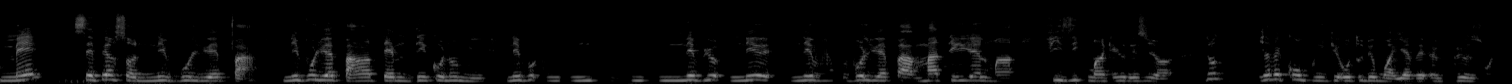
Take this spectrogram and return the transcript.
mais ces personnes n'évoluaient pas, n'évoluaient pas en termes d'économie, n'évoluaient pas matériellement, physiquement, quelque chose de ce genre. Donc, j'avais compris qu'autour de moi, il y avait un besoin.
